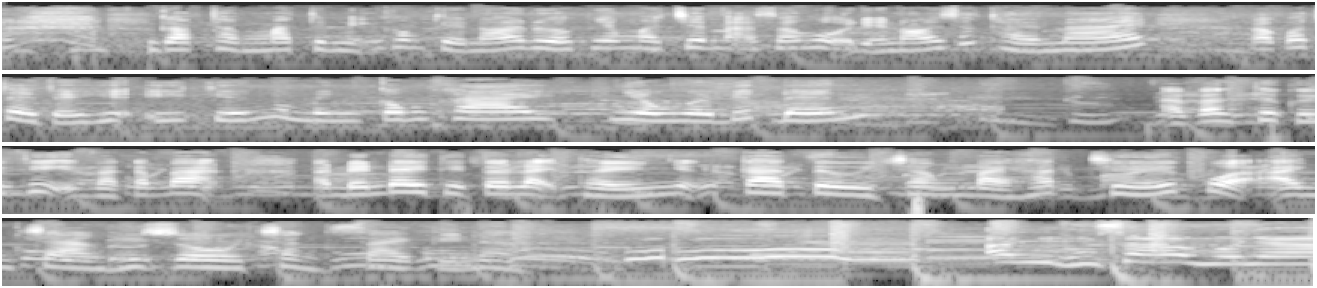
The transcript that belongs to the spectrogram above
Gặp thẳng mặt thì mình không thể nói được nhưng mà trên mạng xã hội để nói rất thoải mái và có thể thể hiện ý kiến của mình công khai, nhiều người biết đến. À, vâng thưa quý vị và các bạn, à, đến đây thì tôi lại thấy những ca từ trong bài hát chế của anh chàng Hizo chẳng sai tí nào. Anh không sao ngồi nhà,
